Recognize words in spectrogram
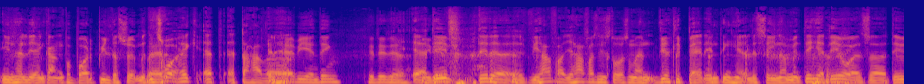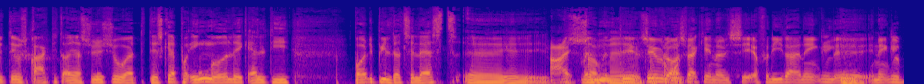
Inhalere en gang på bodybuilder-sømmet. Det tror jeg ikke, at, at der har En været... happy ending. Det er det der. Ja, det, det der, vi har, jeg har faktisk en historie, som er en virkelig bad ending her lidt senere, men det her, det er jo altså, det er, jo- det er jo skrækkeligt, og jeg synes jo, at det skal på ingen måde lægge alle de bodybuilder til last. Øh, Nej, som, men det, øh, det som vil også være generalisere, fordi der er en enkelt, Mm. øh, en enkelt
